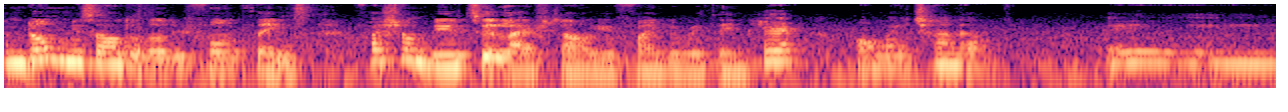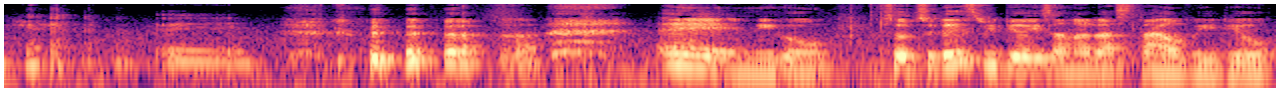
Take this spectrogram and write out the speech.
And don't miss out on all the fun things. Fashion beauty lifestyle you'll find everything here on my channel anywho so today's video is another style video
